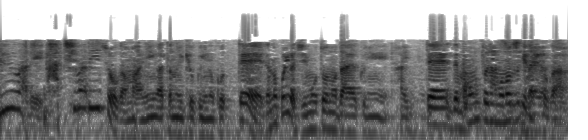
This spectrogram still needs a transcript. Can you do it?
9割、8割以上がまあ新潟の医局に残って、で残りが地元の大学に入って、でも本当に物好きな人が、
